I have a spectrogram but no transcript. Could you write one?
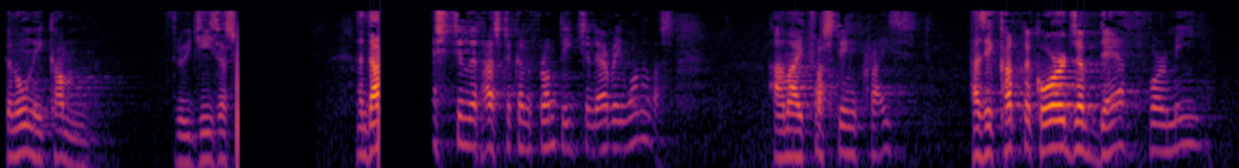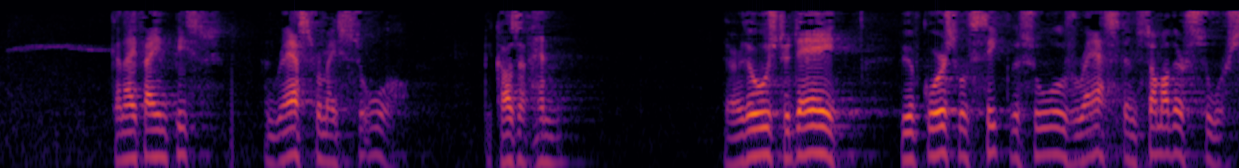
It can only come through Jesus. And that's the question that has to confront each and every one of us. Am I trusting Christ? Has He cut the cords of death for me? Can I find peace and rest for my soul because of Him? There are those today who, of course, will seek the soul's rest in some other source.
